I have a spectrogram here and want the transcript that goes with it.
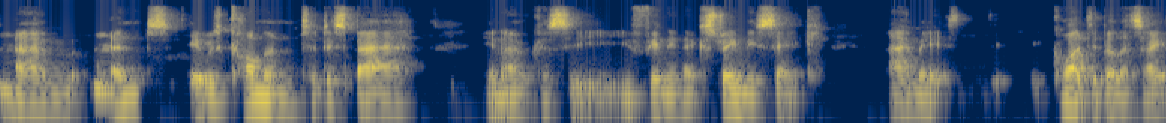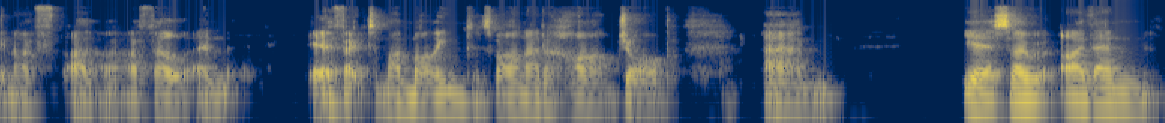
Mm. Um, and it was common to despair, you know, because you're feeling extremely sick. Um, it's quite debilitating. I, I, I felt, and it affected my mind as well, and I had a hard job. Um, yeah, so I then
